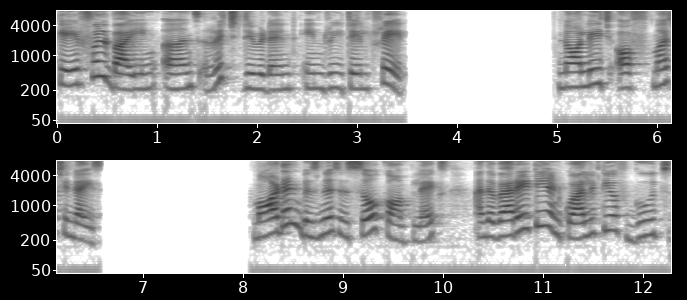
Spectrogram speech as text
Careful buying earns rich dividend in retail trade. Knowledge of merchandise. Modern business is so complex and the variety and quality of goods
